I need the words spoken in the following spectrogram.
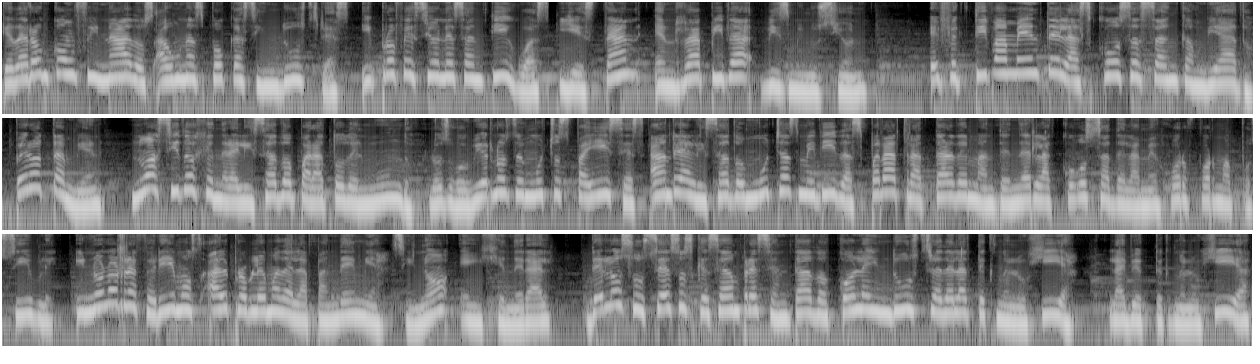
quedaron confinados a unas pocas industrias y profesiones antiguas y están en rápida disminución. Efectivamente, las cosas han cambiado, pero también no ha sido generalizado para todo el mundo. Los gobiernos de muchos países han realizado muchas medidas para tratar de mantener la cosa de la mejor forma posible. Y no nos referimos al problema de la pandemia, sino en general de los sucesos que se han presentado con la industria de la tecnología, la biotecnología,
